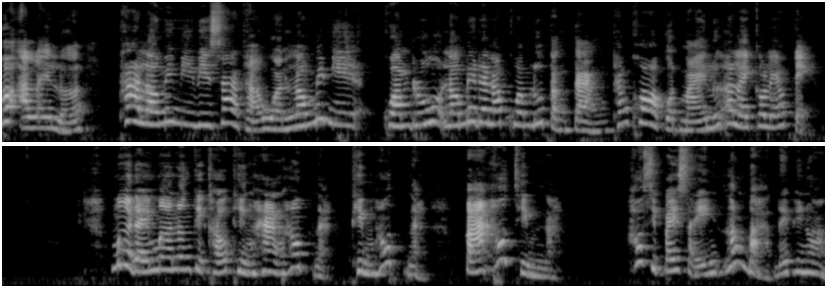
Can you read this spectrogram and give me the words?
เพราะอะไรเหรอ ถ้าเราไม่มีวีซ่าถาวรเราไม่มีความรู้เราไม่ได้รับความรู้ต่างๆ ทั้งข้อกฎหมายหรืออะไรก็แล้วแต่เมื่อใดเมื่อนึงที่เขาทิ้งห่างเฮาน่ะทิมเฮานะป้าเฮาทิมนะเฮาสิไปใส่ลำบากได้พี่น้อง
